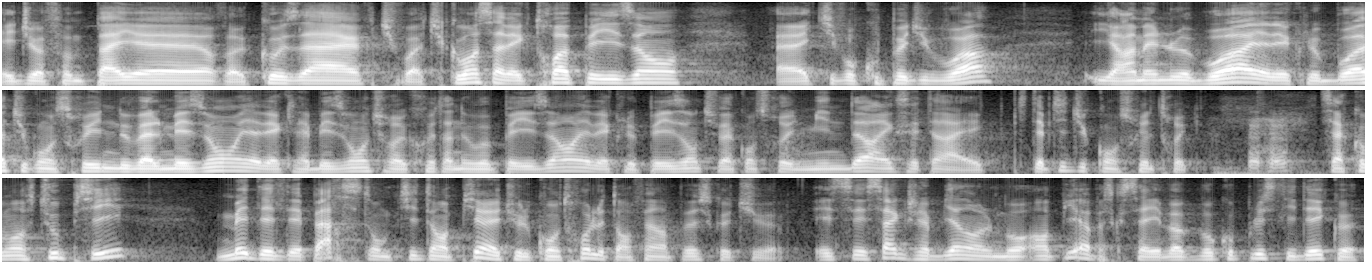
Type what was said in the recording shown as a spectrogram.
Age of Empire, Cossack, tu vois. Tu commences avec trois paysans euh, qui vont couper du bois il ramène le bois et avec le bois, tu construis une nouvelle maison et avec la maison, tu recrutes un nouveau paysan et avec le paysan, tu vas construire une mine d'or, etc. Et petit à petit, tu construis le truc. Mhm. Ça commence tout petit, mais dès le départ, c'est ton petit empire et tu le contrôles et tu en fais un peu ce que tu veux. Et c'est ça que j'aime bien dans le mot empire parce que ça évoque beaucoup plus l'idée que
